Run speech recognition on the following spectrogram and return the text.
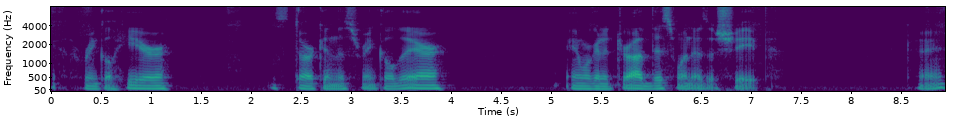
Got a wrinkle here. Let's darken this wrinkle there. And we're going to draw this one as a shape. Okay.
